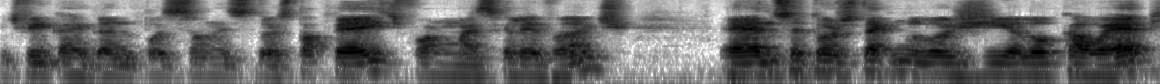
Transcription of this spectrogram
a gente vem carregando posição nesses dois papéis de forma mais relevante. É, no setor de tecnologia, local web,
